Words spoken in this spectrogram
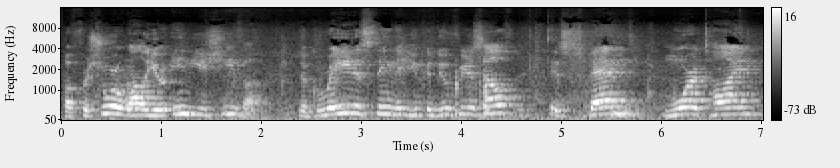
but for sure while you're in yeshiva, the greatest thing that you can do for yourself is spend more time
